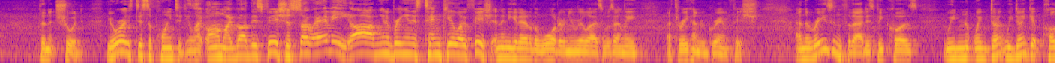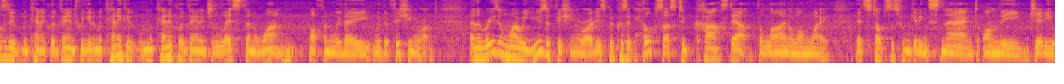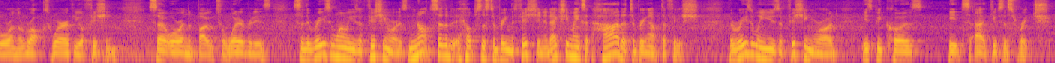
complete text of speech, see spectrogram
than it should you're always disappointed. You're like, oh my god, this fish is so heavy. Oh, I'm going to bring in this 10 kilo fish. And then you get out of the water and you realize it was only a 300 gram fish. And the reason for that is because we, we don't we don't get positive mechanical advantage. We get a mechanical mechanical advantage less than one, often with a with a fishing rod. And the reason why we use a fishing rod is because it helps us to cast out the line a long way. It stops us from getting snagged on the jetty or on the rocks wherever you're fishing so or in the boat or whatever it is. So the reason why we use a fishing rod is not so that it helps us to bring the fish in. It actually makes it harder to bring up the fish. The reason we use a fishing rod is because it uh, gives us reach.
